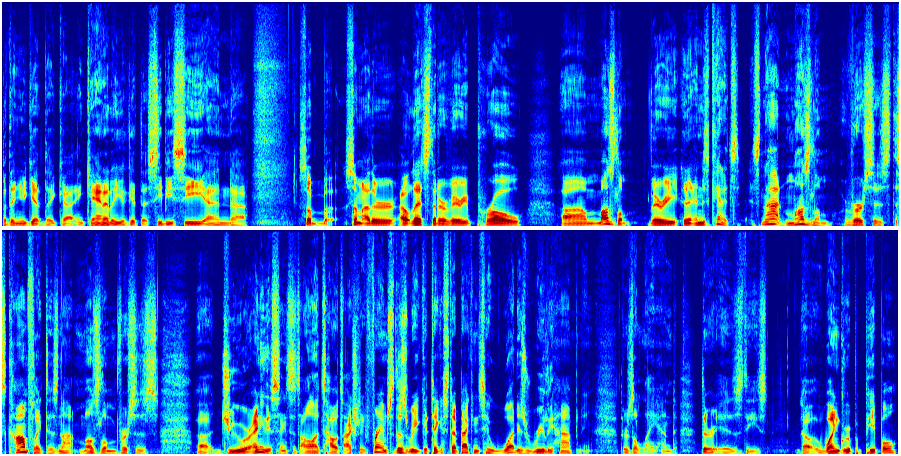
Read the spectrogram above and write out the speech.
but then you get like uh, in Canada, you get the CBC and uh, some some other outlets that are very pro um, Muslim. Very and again, it's it's not Muslim versus this conflict is not Muslim versus uh, Jew or any of these things. It's all it's how it's actually framed. So this is where you could take a step back and say, what is really happening? There's a land. There is these uh, one group of people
